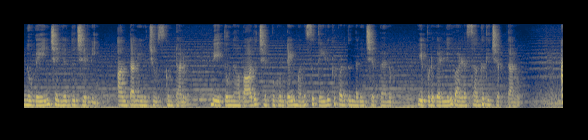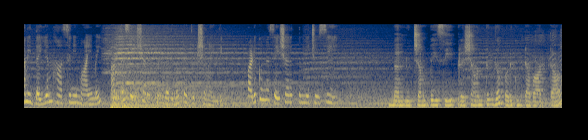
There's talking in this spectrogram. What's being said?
నువ్వేం చెయ్యొద్దు చెల్లి. అంతా నేను చూసుకుంటాను. నీతో నా బాధ చెప్పుకుంటే మనసు తేలిక పడుతుందని చెప్పాను. ఇప్పుడు వెళ్ళి వాళ్ళ సంగతి చెప్తాను. అని దయ్యం హాసిని మాయమై అత్త శేషరత్నం గదిలో ప్రత్యక్షమైంది. పడుకున్న శేషరత్నంని చూసి నన్ను చంపేసి ప్రశాంతంగా పడుకుంటావా అత్త?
